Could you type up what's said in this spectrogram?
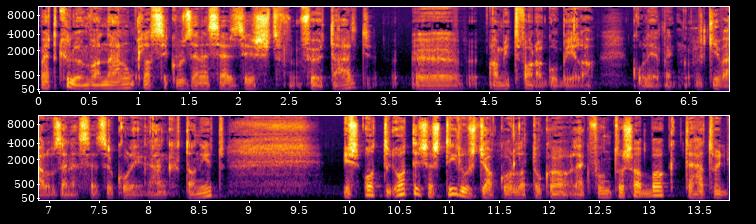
mert külön van nálunk klasszikus zeneszerzést főtárgy, amit Faragó Béla kollég, kiváló zeneszerző kollégánk tanít, és ott, ott is a stílus gyakorlatok a legfontosabbak, tehát hogy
